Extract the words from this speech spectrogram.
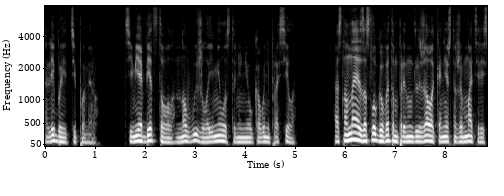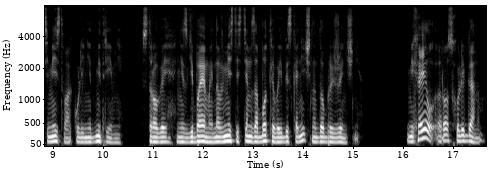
либо идти по миру. Семья бедствовала, но выжила и милостыню ни у кого не просила. Основная заслуга в этом принадлежала, конечно же, матери семейства Акулине Дмитриевне, строгой, несгибаемой, но вместе с тем заботливой и бесконечно доброй женщине. Михаил рос хулиганом,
